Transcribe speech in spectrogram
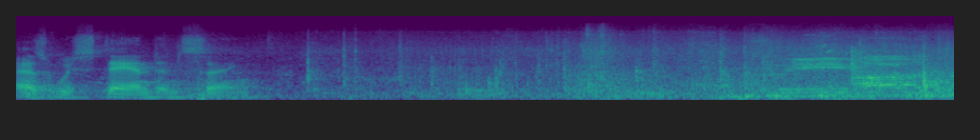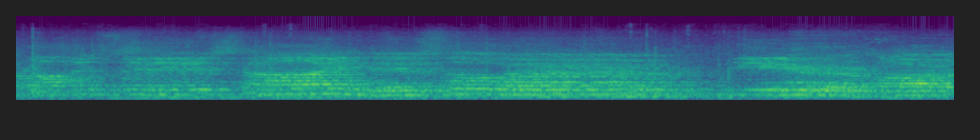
as we stand and sing. Sweet are the promises, kind is the word, dear far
